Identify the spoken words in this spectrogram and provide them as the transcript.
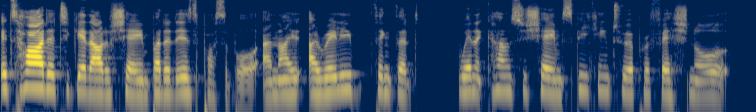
It's harder to get out of shame, but it is possible. And I, I really think that when it comes to shame, speaking to a professional,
